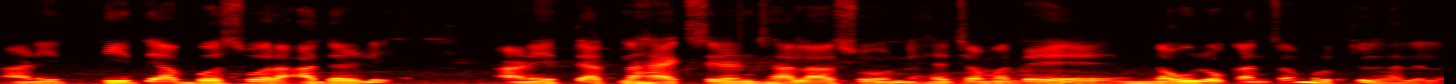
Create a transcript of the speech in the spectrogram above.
आणि ती त्या बसवर आदळली. आणि त्यातनं हा ॲक्सिडेंट झाला असून ह्याच्यामध्ये नऊ लोकांचा मृत्यू झालेला.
